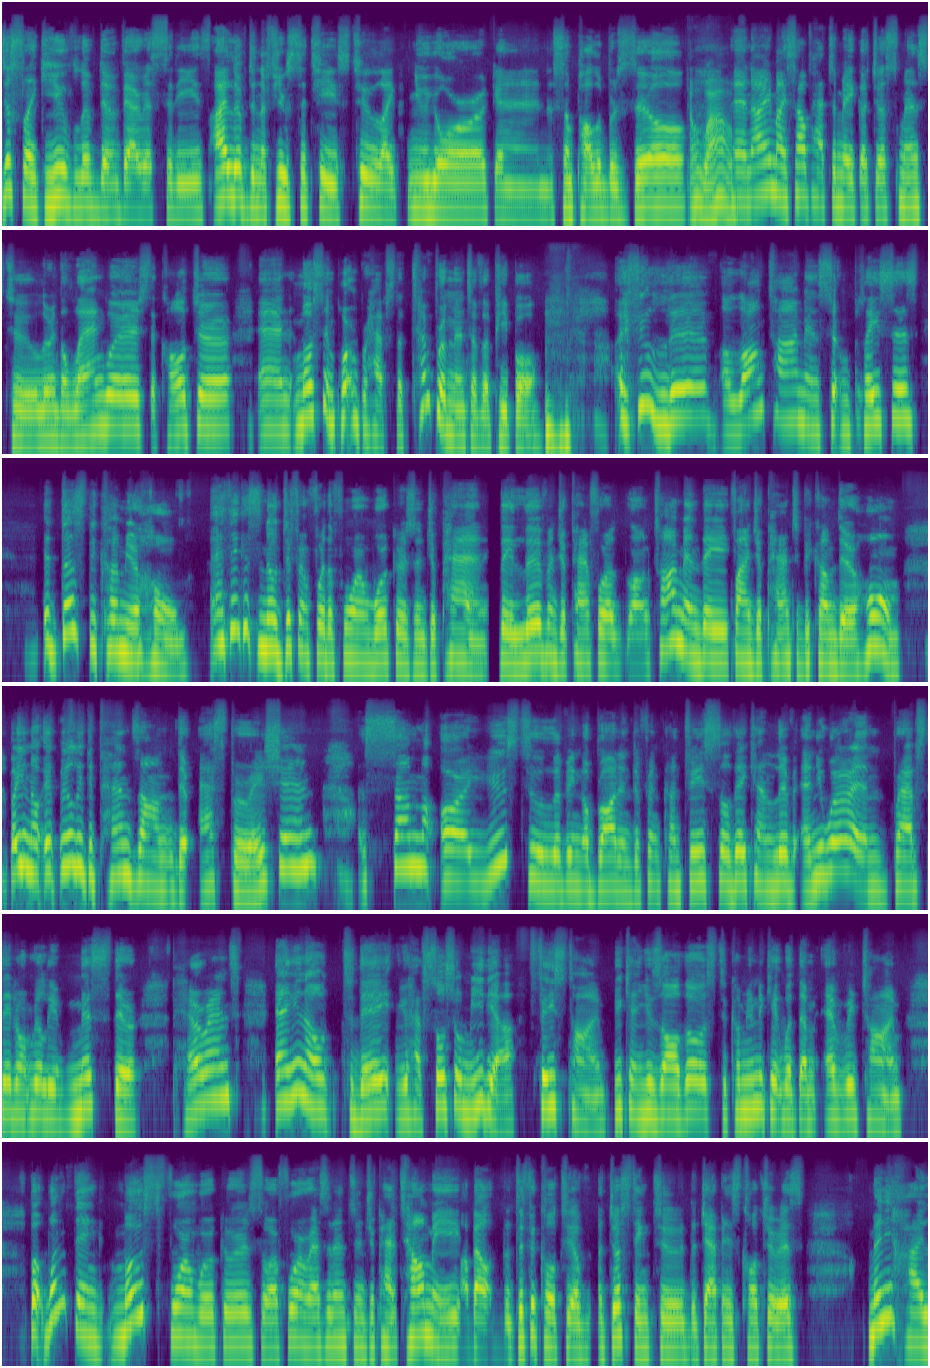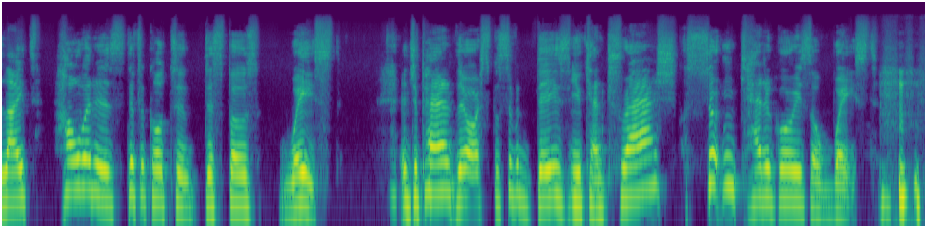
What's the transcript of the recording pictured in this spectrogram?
Just like you've lived in various cities, I lived in a few cities too, like New York and Sao Paulo, Brazil. Oh, wow. And I myself had to make adjustments to learn the language, the culture, and most important, perhaps the temperament of the people. Mm-hmm. if you live a long time in certain places, it does become your home. I think it's no different for the foreign workers in Japan. They live in Japan for a long time and they find Japan to become their home. But you know, it really depends on their aspiration. Some are used to living abroad in different countries, so they can live anywhere and perhaps they don't really miss their parents. And you know, today you have social media, FaceTime. You can use all those to communicate with them every time. But one thing most foreign workers or foreign residents in Japan tell me about the difficulty of adjusting to the Japanese culture is many highlight how it is difficult to dispose waste. In Japan, there are specific days you can trash certain categories of waste.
